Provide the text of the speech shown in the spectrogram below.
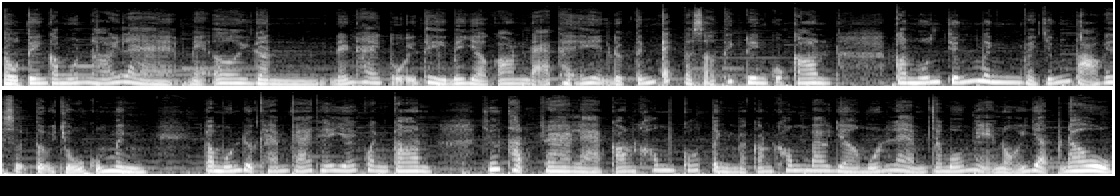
Đầu tiên con muốn nói là mẹ ơi gần đến 2 tuổi thì bây giờ con đã thể hiện được tính cách và sở thích riêng của con. Con muốn chứng minh và chứng tỏ cái sự tự chủ của mình. Con muốn được khám phá thế giới quanh con. Chứ thật ra là con không cố tình và con không bao giờ muốn làm cho bố mẹ nổi giận đâu.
